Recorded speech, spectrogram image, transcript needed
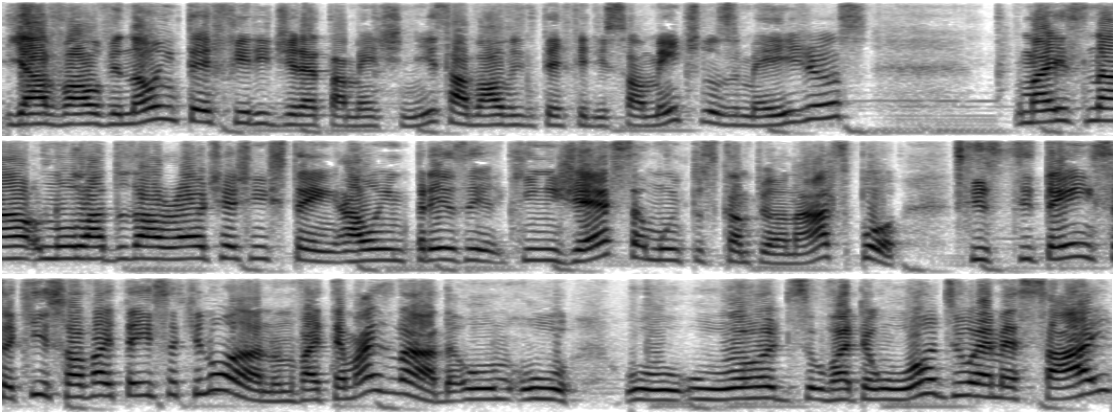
e a Valve não interfere diretamente nisso, a Valve interfere somente nos majors. Mas na, no lado da Riot a gente tem a empresa que ingessa muitos campeonatos. Pô, se, se tem isso aqui, só vai ter isso aqui no ano, não vai ter mais nada. O, o, o, o Worlds, vai ter o Worlds e o MSI.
